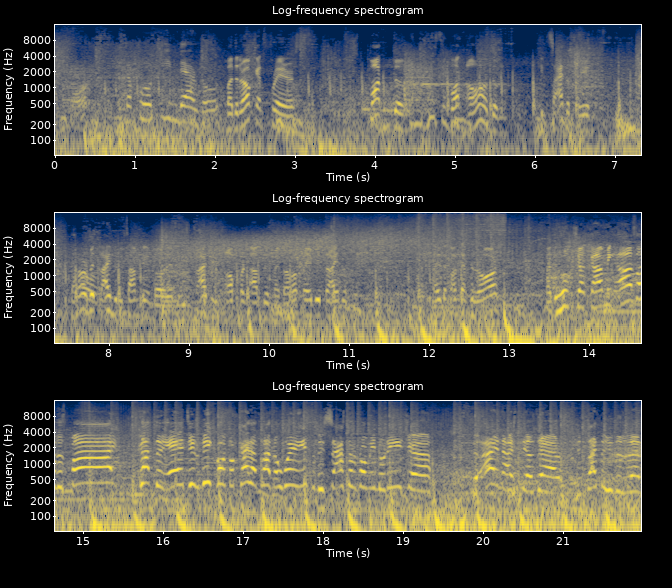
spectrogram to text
The before. It's full team there, though. But the Rocket Flares spot them, spot all of them inside the pit. They're already trying to do something about it. He's trying to open up the Meteor, maybe trying to play the contest roar. But the hook shot coming out on the spy! Got the Aegis, Miko to kind of run away. It's a disaster from Indonesia. The Aina is still there. He tried to use the Red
